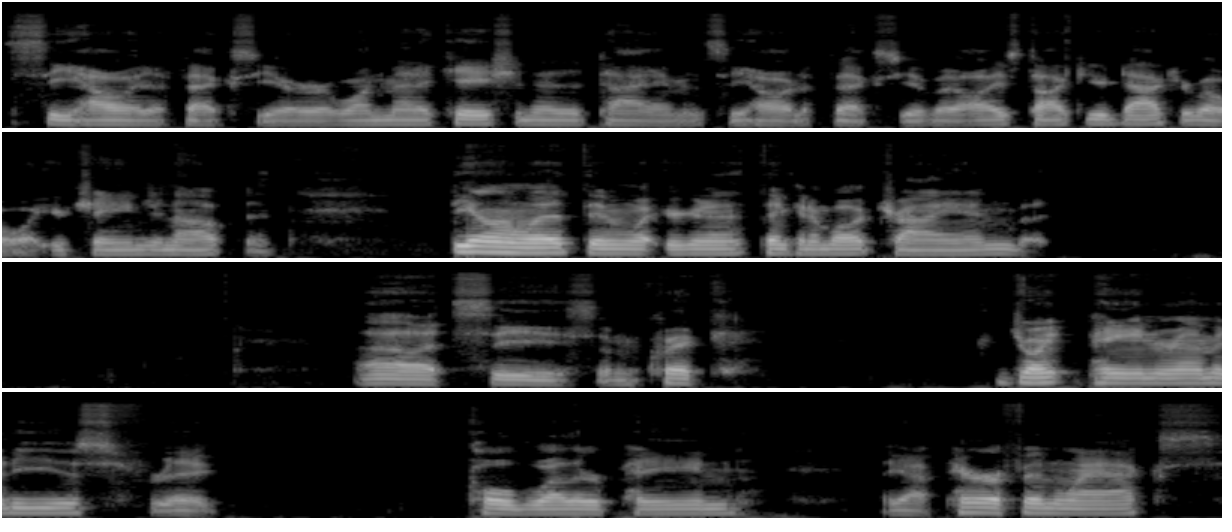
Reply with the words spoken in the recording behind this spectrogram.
see how it affects you or one medication at a time and see how it affects you but always talk to your doctor about what you're changing up and dealing with and what you're gonna thinking about trying but uh, let's see some quick joint pain remedies for like cold weather pain. They got paraffin wax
